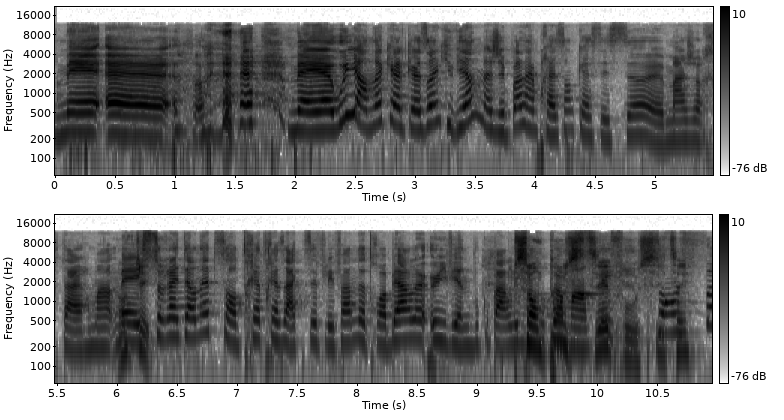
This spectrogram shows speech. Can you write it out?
Mais, euh, mais euh, oui, il y en a quelques-uns qui viennent, mais j'ai pas l'impression que c'est ça euh, majoritairement. Mais sur Internet, ils sont très, très actifs. Les fans de Trois-Bières, là, eux, ils viennent beaucoup parler, Ils sont beaucoup commenter. aussi, Ils sont tu le sais. fun,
